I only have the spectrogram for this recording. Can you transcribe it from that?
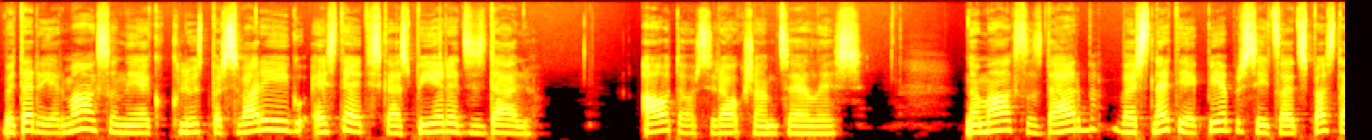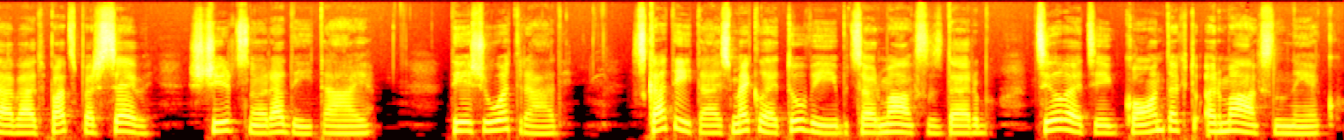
bet arī ar mākslinieku kļūst par svarīgu estētiskās pieredzes daļu. Autors ir augšām cēlies. No mākslas darba vairs netiek pieprasīts, lai tas pastāvētu pats par sevi, šķirts no radītāja. Tieši otrādi. Skatītājs meklē tuvību caur mākslas darbu, cilvēcīgu kontaktu ar mākslinieku.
